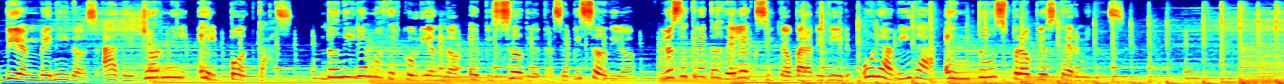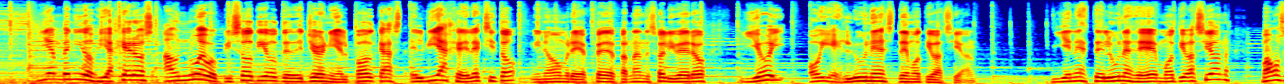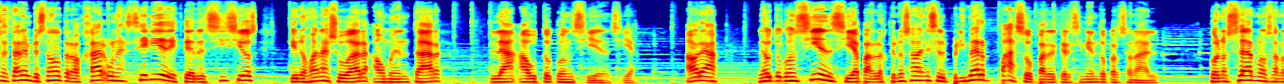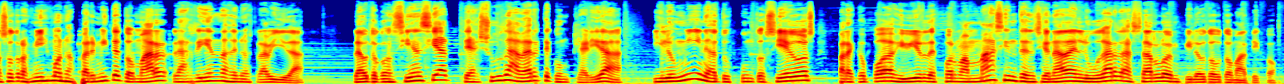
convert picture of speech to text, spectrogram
Bienvenidos a The Journey, el podcast, donde iremos descubriendo episodio tras episodio los secretos del éxito para vivir una vida en tus propios términos. Bienvenidos viajeros a un nuevo episodio de The Journey, el podcast El viaje del éxito. Mi nombre es Fede Fernández Olivero y hoy, hoy es lunes de motivación. Y en este lunes de motivación vamos a estar empezando a trabajar una serie de ejercicios que nos van a ayudar a aumentar la autoconciencia. Ahora, la autoconciencia, para los que no saben, es el primer paso para el crecimiento personal. Conocernos a nosotros mismos nos permite tomar las riendas de nuestra vida. La autoconciencia te ayuda a verte con claridad, ilumina tus puntos ciegos para que puedas vivir de forma más intencionada en lugar de hacerlo en piloto automático.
